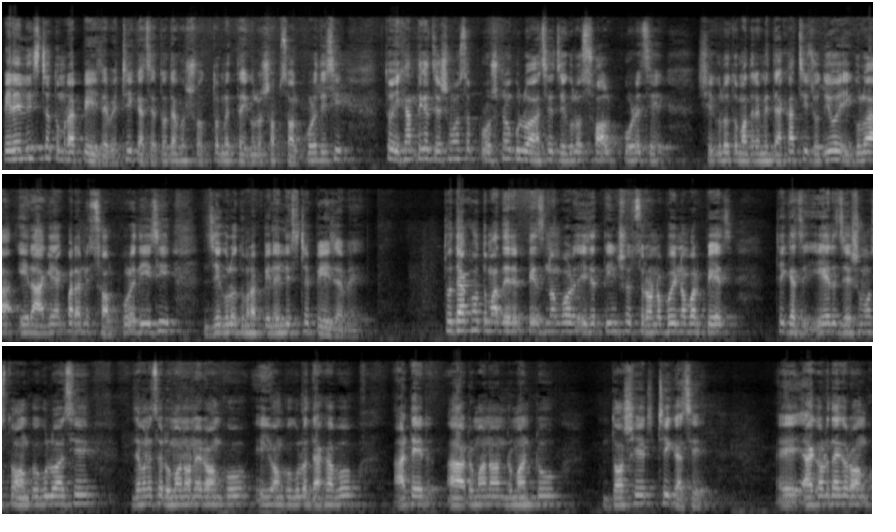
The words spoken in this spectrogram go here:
প্লে লিস্টে তোমরা পেয়ে যাবে, ঠিক আছে? তো দেখো, সত্য, মিথ্যা, এগুলো সব সলভ করে দিয়েছি। তো এখান থেকে যে সমস্ত প্রশ্নগুলো আছে, যেগুলো সলভ করেছে, সেগুলো তোমাদের আমি দেখাচ্ছি। যদিও এগুলো এর আগে একবার আমি সলভ করে দিয়েছি, যেগুলো তোমরা প্লে লিস্টে পেয়ে যাবে। তো দেখো, তোমাদের পেজ নম্বর এই যে তিনশো চুরানব্বই নম্বর পেজ ঠিক আছে? এর যে সমস্ত অঙ্কগুলো আছে যেমন আছে রোমাননের অঙ্ক, এই অঙ্কগুলো দেখাবো। আটের রোমানন, রোমান টু, দশের, ঠিক আছে। এগারো দাগের অঙ্ক,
